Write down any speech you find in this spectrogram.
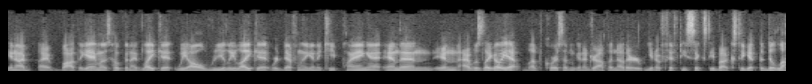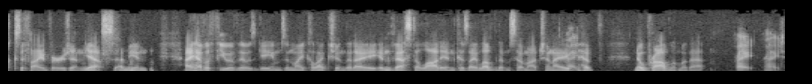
you know, I, I bought the game. I was hoping I'd like it. We all really like it. We're definitely going to keep playing it. And then, and I was like, oh yeah, of course I'm going to drop another, you know, 50, 60 bucks to get the deluxeified version. Yes, I mean, I have a few of those games in my collection that I invest a lot in because I love them so much, and I Right. have no problem with that. Right, right.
